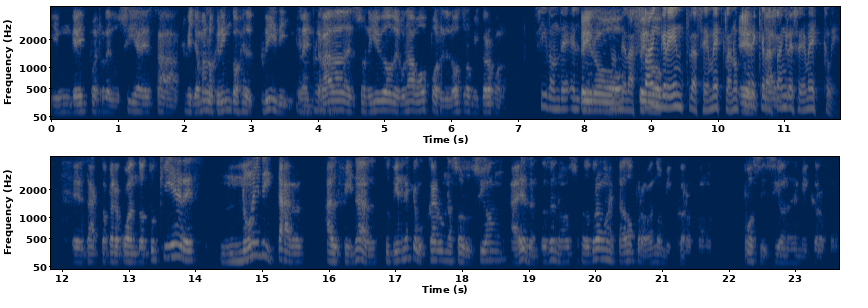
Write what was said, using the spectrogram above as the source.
Y un gate pues reducía esa, que llaman los gringos el bleeding, la entrada del sonido de una voz por el otro micrófono. Sí, donde, el, donde la sangre entra, se mezcla. No quiere que la sangre se mezcle. Exacto, pero cuando tú quieres no editar al final tú tienes que buscar una solución a eso. Entonces nosotros hemos estado probando micrófonos, posiciones de micrófono,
